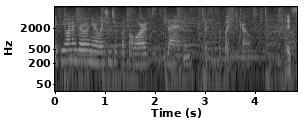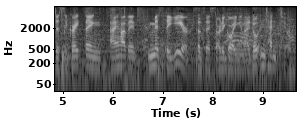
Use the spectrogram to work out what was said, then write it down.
If you want to grow in your relationship with the Lord, then this is the place to go. It's just a great thing. I haven't missed a year since I started going and I don't intend to.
